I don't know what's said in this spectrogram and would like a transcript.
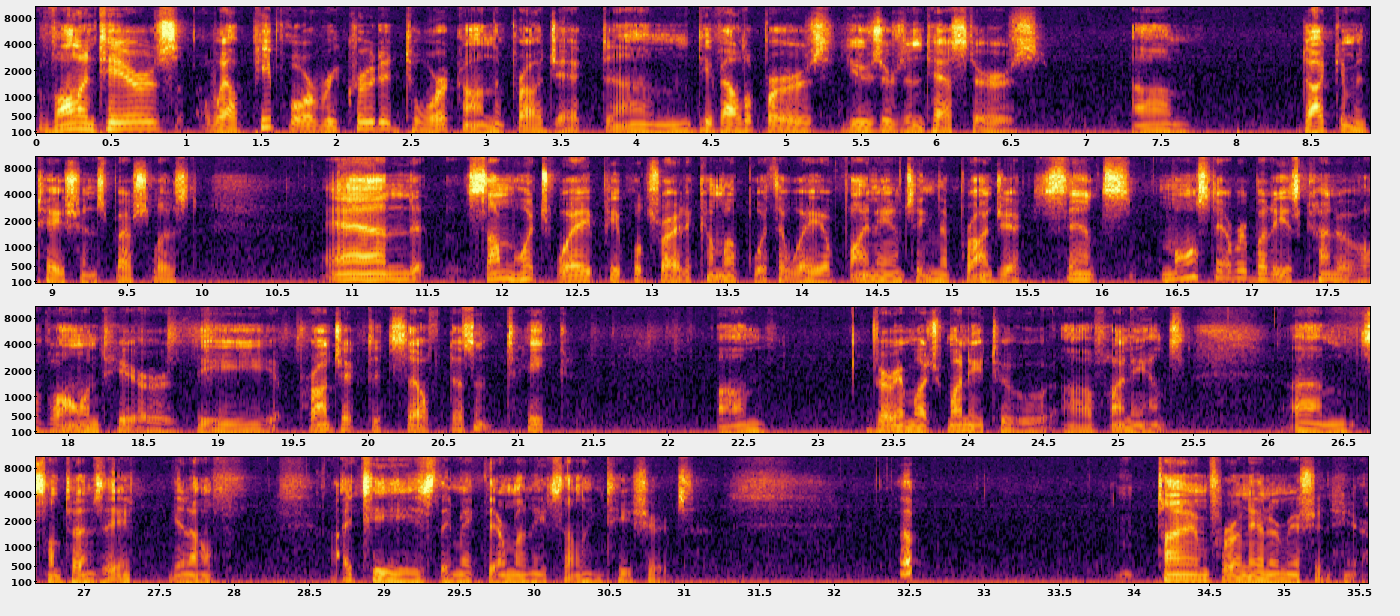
volunteers, well, people are recruited to work on the project. Um, developers, users and testers, um, documentation specialists, and some which way people try to come up with a way of financing the project. Since most everybody is kind of a volunteer, the project itself doesn't take um, very much money to uh, finance. Um, sometimes they, you know, ITs, they make their money selling t-shirts. Time for an intermission here.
